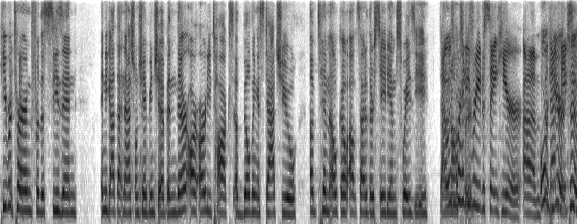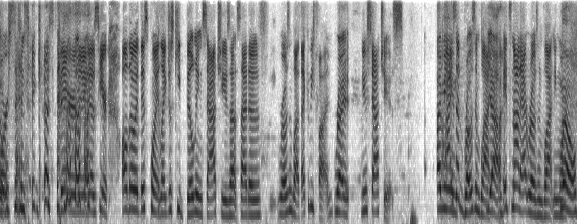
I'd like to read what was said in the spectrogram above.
He returned for this season and he got that national championship. And there are already talks of building a statue of Tim Elko outside of their stadium, Swayze. I was ready for you to say here, um, Or that here, makes too. more sense, I guess, there than it does here. Although at this point, like, just keep building statues outside of Rosenblatt. That could be fun. Right. New statues. I mean, I said Rosenblatt. yeah. It's not at Rosenblatt anymore. no.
